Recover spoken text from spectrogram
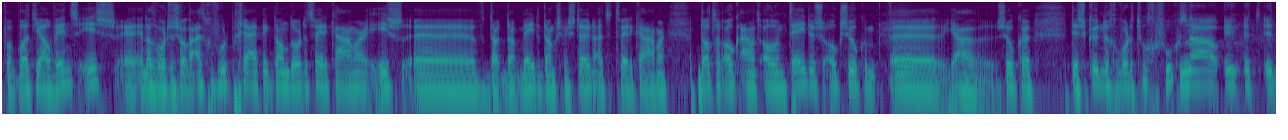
wat jouw wens is, uh, en dat wordt dus ook uitgevoerd, begrijp ik dan door de Tweede Kamer, is uh, da, da, mede dankzij steun uit de Tweede Kamer, dat er ook aan het OMT dus ook zulke, ja, zulke deskundigen worden toegevoegd? Nou, het, het,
